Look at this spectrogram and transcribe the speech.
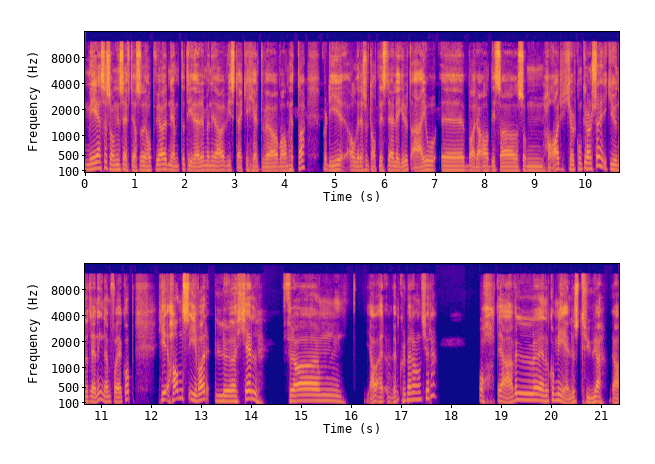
Med sesongens heftigste hopp. Vi har nevnt det tidligere, men da visste jeg ikke helt hva, hva han hetta. Fordi alle resultatlister jeg legger ut, er jo eh, bare av disse som har kjørt konkurranse, ikke under trening. Dem får jeg ikke opp. Hans Ivar Løkjell fra mm, ja, er, Hvem klubb er det han kjører? Åh, det er vel NRK Melhus, tror jeg. Ja,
